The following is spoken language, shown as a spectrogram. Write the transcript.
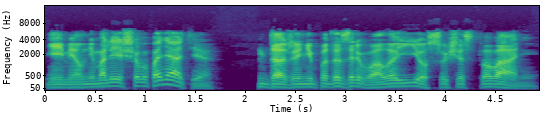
не имел ни малейшего понятия даже не подозревала о ее существовании.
